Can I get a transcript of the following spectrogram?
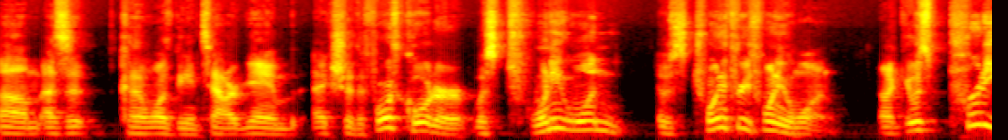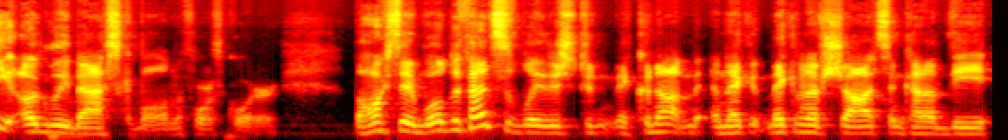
um, as it kind of was the entire game. Actually, the fourth quarter was 21, it was 23 21. Like it was pretty ugly basketball in the fourth quarter. The Hawks did well defensively. They just didn't, they could not make, make enough shots. And kind of the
